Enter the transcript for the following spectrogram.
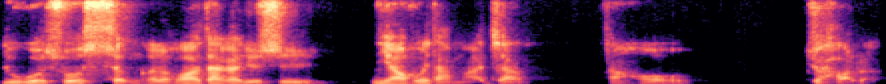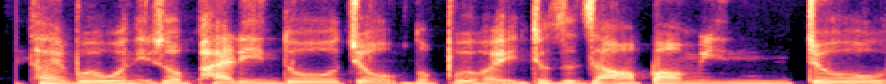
如果说审核的话，大概就是你要会打麻将，然后。就好了，他也不会问你说排龄多久，都不会，就是只要报名就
